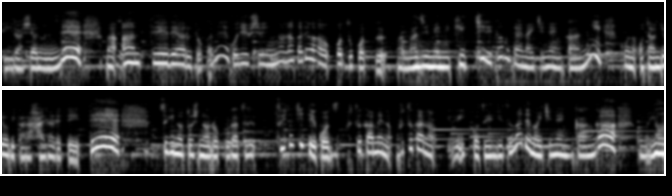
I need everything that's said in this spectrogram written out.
いらっしゃるんで、まあ、安定であるとかねご自身の中ではコツコツ、まあ、真面目にきっちりとみたいな1年間にこのお誕生日から入られていて次の年の6月1日っていうこう2日目の2日の1個前日までの1年間がこの4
